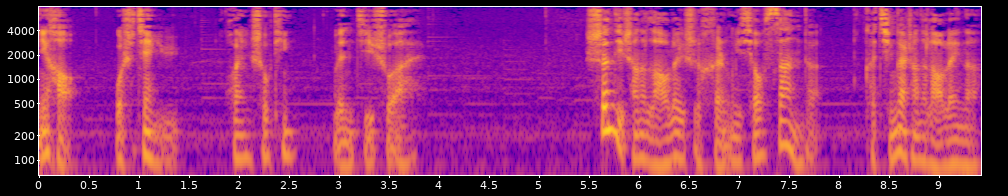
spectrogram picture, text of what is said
你好，我是剑宇，欢迎收听《文姬说爱》。身体上的劳累是很容易消散的，可情感上的劳累呢，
